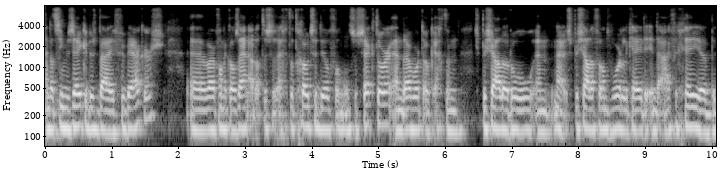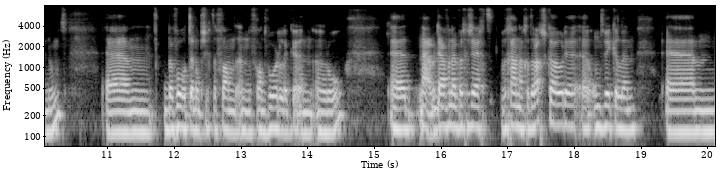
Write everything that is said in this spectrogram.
en dat zien we zeker dus bij verwerkers. Uh, waarvan ik al zei, nou dat is echt het grootste deel van onze sector. En daar wordt ook echt een speciale rol en nou, speciale verantwoordelijkheden in de AVG uh, benoemd. Um, bijvoorbeeld ten opzichte van een verantwoordelijke een, een rol. Uh, nou, daarvan hebben we gezegd, we gaan een gedragscode ontwikkelen. Ehm,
